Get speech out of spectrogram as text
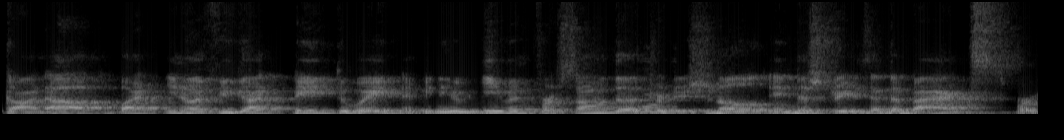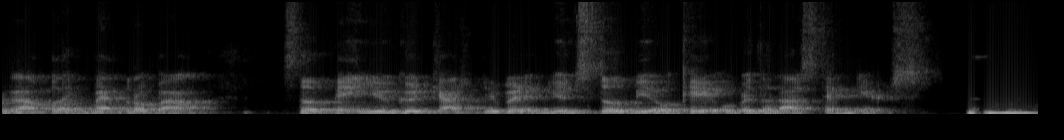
gone up. But you know, if you got paid to wait, I mean, even for some of the yeah. traditional industries and the banks, for example, like Metrobank, still paying you a good cash dividend, you'd still be okay over the last 10 years. Mm-hmm.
